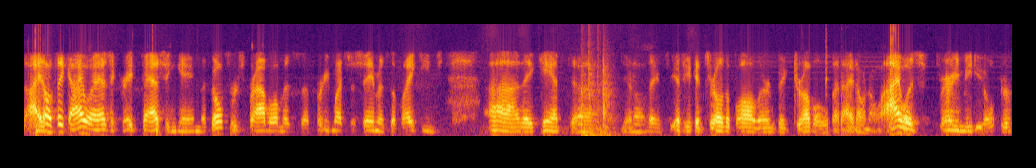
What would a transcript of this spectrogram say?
I don't think Iowa has a great passing game. The Gophers' problem is uh, pretty much the same as the Vikings. Uh, they can't. Uh, you know, they if you can throw the ball, they're in big trouble. But I don't know. I was very mediocre.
